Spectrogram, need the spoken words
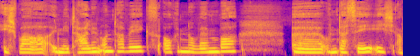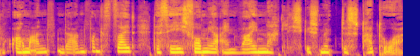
Ich war in Italien unterwegs, auch im November. Äh, und da sehe ich auch Anfang der Anfangszeit, da sehe ich vor mir ein weihnachtlich geschmücktes Stadttor,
